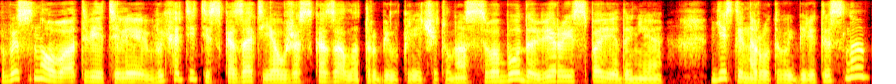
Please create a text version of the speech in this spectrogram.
«Вы снова ответили. Вы хотите сказать, я уже сказал», — отрубил Кречет. «У нас свобода вероисповедания. Если народ выберет ислам,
